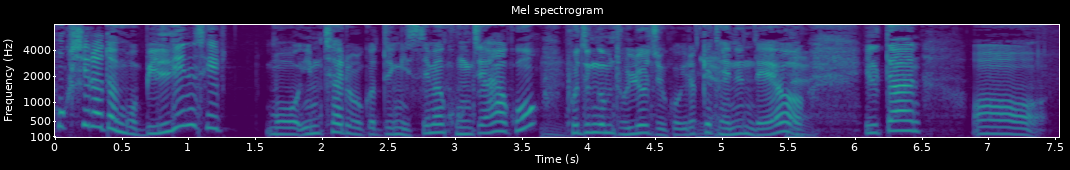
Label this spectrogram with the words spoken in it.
혹시라도 뭐 밀린 세입 뭐 임차료 등이 있으면 공제하고 보증금 돌려주고 이렇게 예. 되는데요. 네. 일단 어 시-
